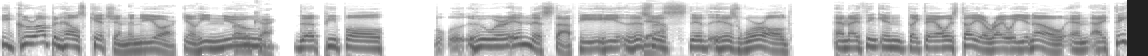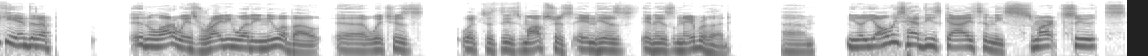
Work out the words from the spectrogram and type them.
he grew up in Hell's Kitchen in New York. You know, he knew okay. the people who were in this stuff. He, he this yeah. was his world, and I think in like they always tell you, write what you know. And I think he ended up in a lot of ways writing what he knew about, uh, which is which is these mobsters in his in his neighborhood. Um, you know, you always had these guys in these smart suits.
